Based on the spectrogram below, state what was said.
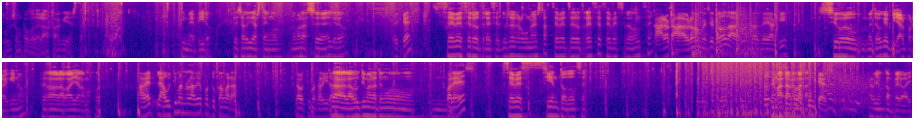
Uso un poco de la fac y ya está. Y me piro. ¿Qué salidas tengo? No me las sé, ¿eh? Creo. ¿El qué? CB013. ¿Tú sabes alguna de estas? CB013, CB011. Claro, cabrón, me sé todas las de aquí. Sigo... Me tengo que pirar por aquí, ¿no? Pegado a la valla a lo mejor. A ver, la última no la veo por tu cámara. La última salida. La, la última la tengo... en ¿Cuál es? CB112. Estos- Me mata, me mata. bunkers. Había un campero ahí.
